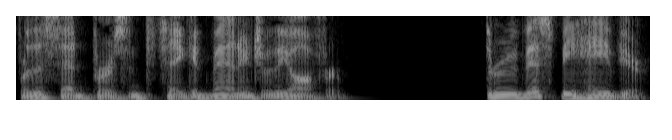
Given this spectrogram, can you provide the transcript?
for the said person to take advantage of the offer. Through this behavior,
